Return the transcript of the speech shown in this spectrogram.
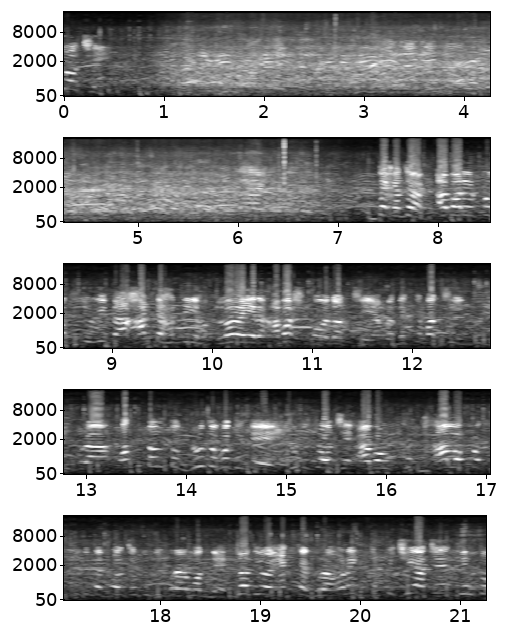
চলছে দেখা যাক, আবারের প্রতিযোগিতা হাড্ডাহাড্ডি লড়াইয়ের আভাস পাওয়া যাচ্ছে। আমরা দেখতে পাচ্ছি দুটি ঘোড়া অত্যন্ত দ্রুত গতিতে ছুটি চলছে এবং খুব ভালো প্রতিযোগিতা চলছে দুটি ঘোড়ার মধ্যে। যদিও একটা ঘোড়া অনেকটা পিছিয়ে আছে, কিন্তু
